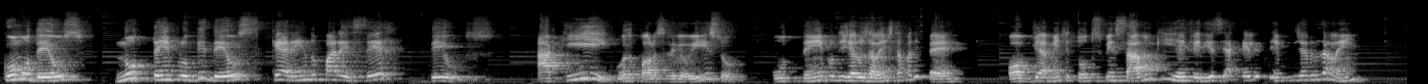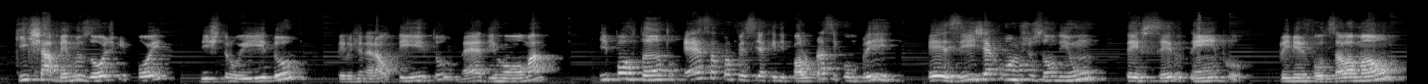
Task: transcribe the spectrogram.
Como Deus, no templo de Deus, querendo parecer Deus. Aqui, quando Paulo escreveu isso, o templo de Jerusalém estava de pé. Obviamente, todos pensavam que referia-se àquele templo de Jerusalém, que sabemos hoje que foi destruído pelo general Tito, né, de Roma, e, portanto, essa profecia aqui de Paulo, para se cumprir, exige a construção de um terceiro templo. O primeiro foi o de Salomão,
